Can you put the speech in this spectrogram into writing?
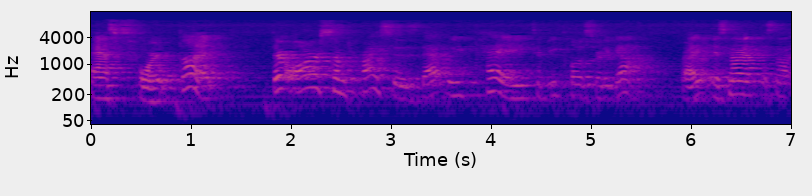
asks for it. But there are some prices that we pay to be closer to God, right? It's not, it's not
